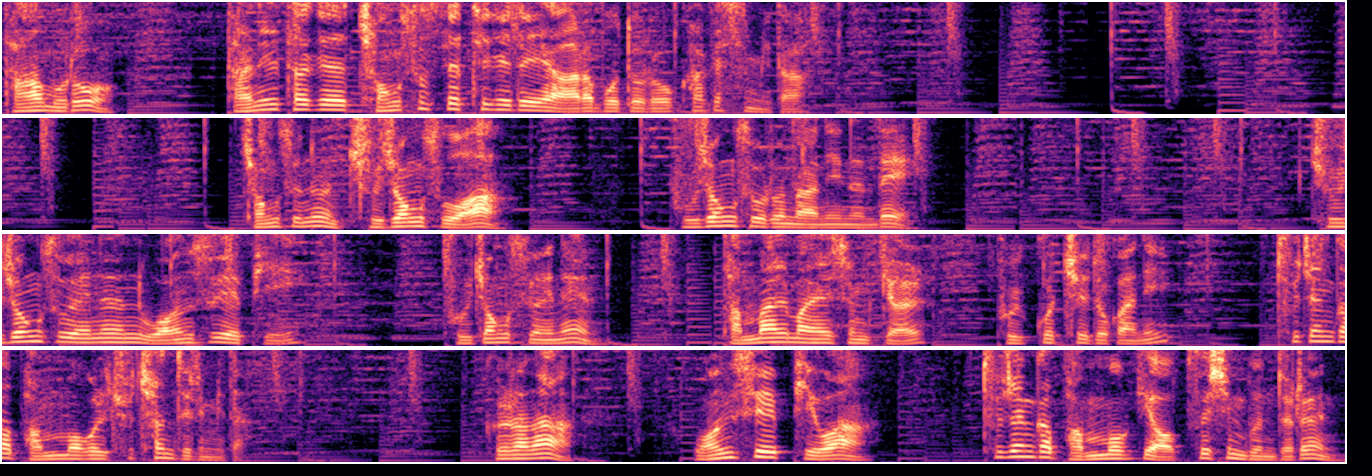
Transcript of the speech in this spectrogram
다음으로 단일 타겟 정수 세팅에 대해 알아보도록 하겠습니다. 정수는 주정수와 부정수로 나뉘는데 주정수에는 원수의 피, 부정수에는 단말마의 숨결, 불꽃의 도가니, 투쟁과 반목을 추천드립니다. 그러나 원수의 피와 투쟁과 반목이 없으신 분들은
